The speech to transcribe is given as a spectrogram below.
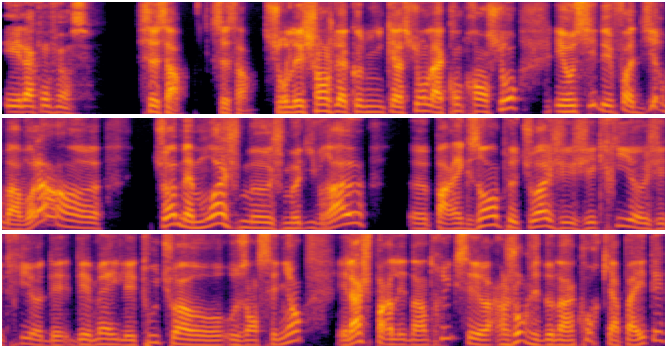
et la confiance. C'est ça, c'est ça. Sur l'échange, la communication, la compréhension, et aussi des fois dire, bah voilà, hein, tu vois, même moi, je me, je me livre à eux. Euh, par exemple, tu vois, j'écris, euh, j'écris des, mails et tout, tu vois, aux, enseignants. Et là, je parlais d'un truc, c'est un jour, j'ai donné un cours qui n'a pas été.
